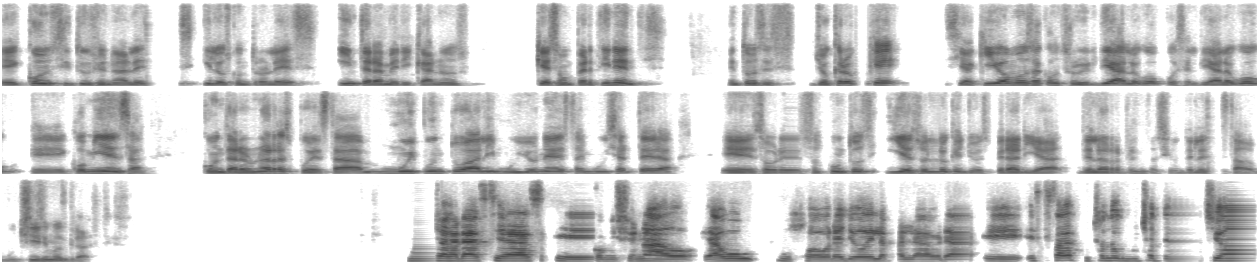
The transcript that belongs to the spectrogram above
eh, constitucionales y los controles interamericanos que son pertinentes. Entonces, yo creo que si aquí vamos a construir diálogo, pues el diálogo eh, comienza con dar una respuesta muy puntual y muy honesta y muy certera eh, sobre esos puntos y eso es lo que yo esperaría de la representación del Estado. Muchísimas gracias. Muchas gracias, eh, comisionado. Hago uso ahora yo de la palabra. he estado escuchando con mucha atención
